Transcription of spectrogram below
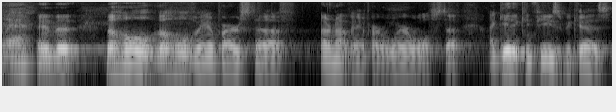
Yeah. And the the whole the whole vampire stuff, or not vampire werewolf stuff. I get it confused because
